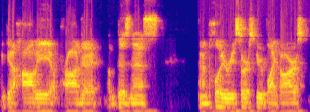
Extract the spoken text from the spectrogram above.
Get a hobby, a project, a business, an employee resource group like ours.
